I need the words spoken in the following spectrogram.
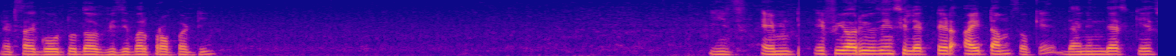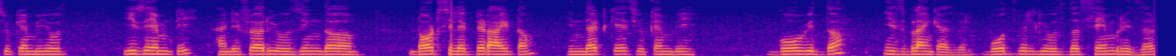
Let's I go to the visible property is empty. If you are using selected items okay then in this case you can be use is empty. And if you are using the dot selected item in that case you can be go with the is blank as well. Both will give the same result.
